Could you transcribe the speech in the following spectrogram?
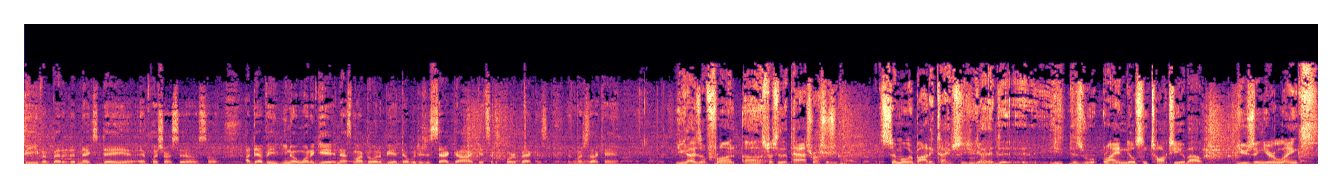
be even better the next day and, and push ourselves. So I definitely you know want to get and that's my goal to be a double-digit sack guy and get to the quarterback as, as much as I can. You guys up front, uh, especially the pass rushers, similar body types. So you guys, does Ryan Nielsen talk to you about using your length?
